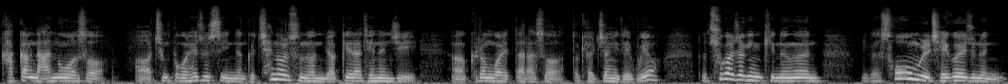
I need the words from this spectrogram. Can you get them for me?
각각 나누어서 어, 증폭을 해줄 수 있는 그 채널 수는 몇 개나 되는지 어, 그런 거에 따라서 또 결정이 되고요. 또 추가적인 기능은 우리가 소음을 제거해주는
